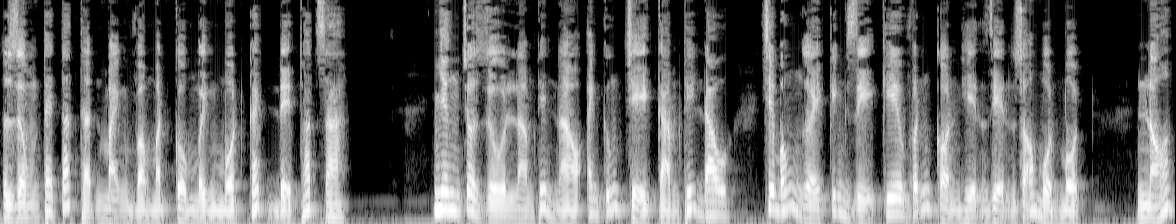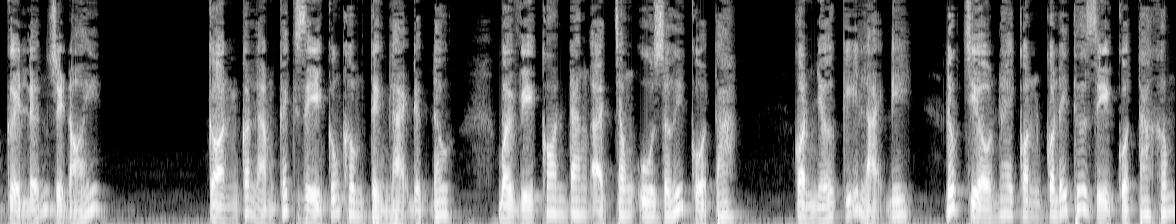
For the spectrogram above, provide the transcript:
dùng tay tát thật mạnh vào mặt của mình một cách để thoát ra. Nhưng cho dù làm thế nào, anh cũng chỉ cảm thấy đau chiếc bóng người kinh dị kia vẫn còn hiện diện rõ một một nó cười lớn rồi nói, con có làm cách gì cũng không tỉnh lại được đâu, bởi vì con đang ở trong u giới của ta. Con nhớ kỹ lại đi, lúc chiều nay con có lấy thứ gì của ta không?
